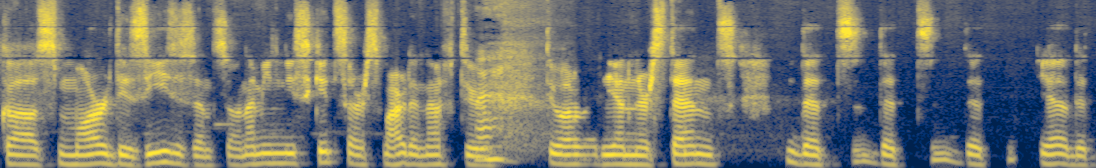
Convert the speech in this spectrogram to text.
cause more diseases and so on. I mean, these kids are smart enough to to already understand that that that yeah that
